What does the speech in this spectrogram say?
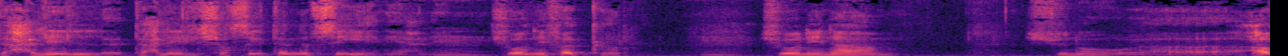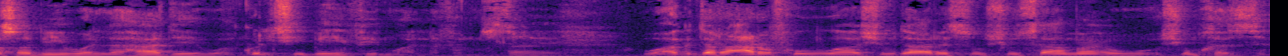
تحليل تحليل شخصيته نفسيا يعني. شلون يفكر. شلون ينام شنو آه، عصبي ولا هادئ وكل شيء بين في مؤلف الموسيقى صحيح وأقدر أعرف هو شو دارس وشو سامع وشو مخزن.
